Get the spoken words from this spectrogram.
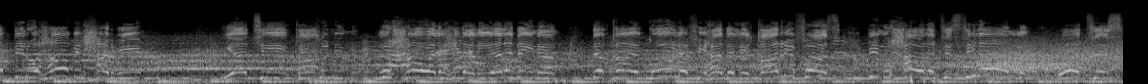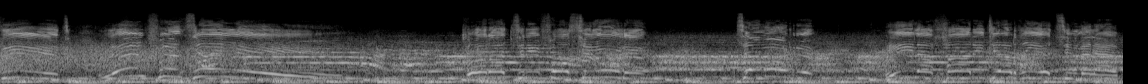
عبد الوهاب الحربي يأتي بكل محاولة هلالية. لدينا دقائق أولى في هذا اللقاء. ريفاس بمحاولة استلام وتسديد للفنزويلي كرة ريفاس الأولى تمر إلى خارج أرضية الملعب.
